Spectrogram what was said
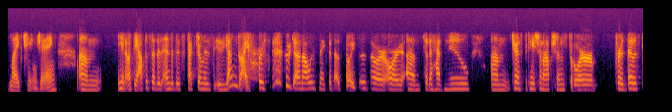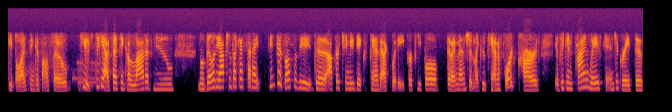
life changing. Um, you know, at the opposite end of the spectrum is, is young drivers who don't always make the best choices or, or um, sort of have new um, transportation options for for those people. I think is also huge. So yes, I think a lot of new mobility options, like I said, I think there's also the, the opportunity to expand equity for people that I mentioned, like who can't afford cars. If we can find ways to integrate this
